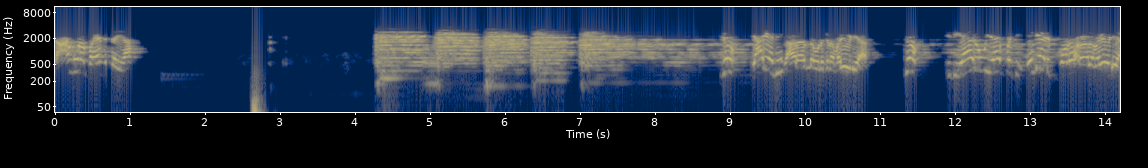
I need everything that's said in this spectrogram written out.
நான் கூட பயந்துட்டேயா? யார் யா நீ? யாரா இருந்தா உனக்கு நான் வழிவிடியா இது ஏன் ரூம் ஏன் பட்டி எங்க எடுத்து போற? பரவாயில்ல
